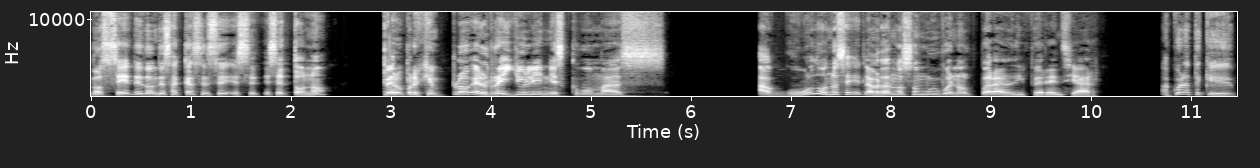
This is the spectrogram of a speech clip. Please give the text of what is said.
no sé de dónde sacas ese, ese, tono, pero por ejemplo, el Rey Julien es como más agudo, no sé, la verdad no son muy buenos para diferenciar. Acuérdate que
